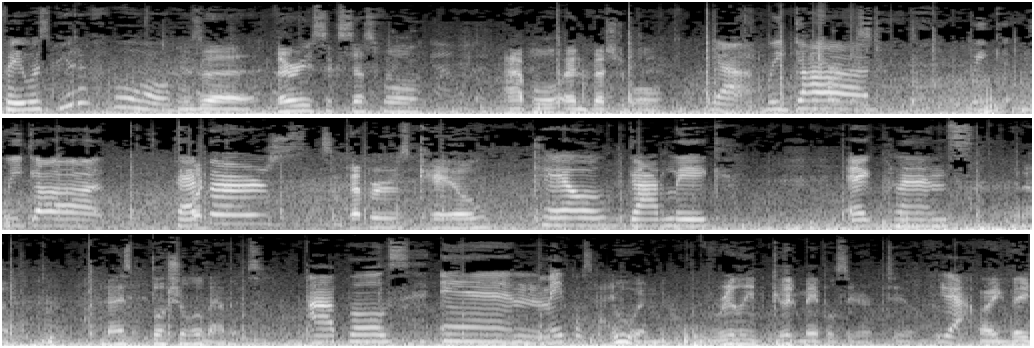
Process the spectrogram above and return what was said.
But it was beautiful. it was a very successful apple and vegetable. Yeah, we got we we got peppers, Some peppers, kale, kale, garlic, eggplants, and a nice bushel of apples. Apples, and and maple syrup. Ooh, and really good maple syrup too. Yeah, Like they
